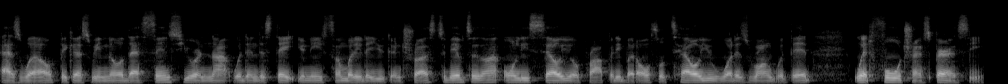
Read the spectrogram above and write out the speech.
as well because we know that since you are not within the state, you need somebody that you can trust to be able to not only sell your property but also tell you what is wrong with it with full transparency.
